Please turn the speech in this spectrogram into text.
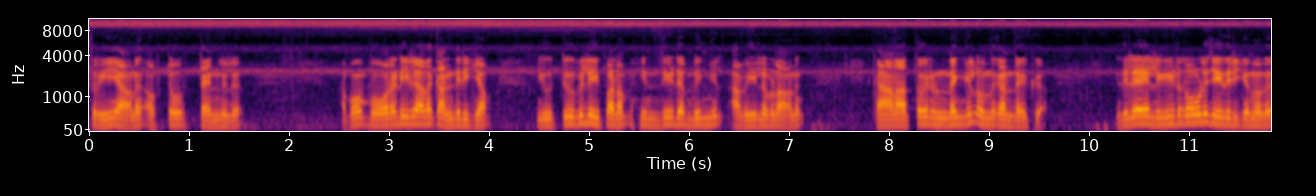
three ആണ് അപ് ടു ടെന്നിൽ അപ്പോൾ ബോറടിയില്ലാതെ കണ്ടിരിക്കാം. യൂട്യൂബിൽ ഈ പടം ഹിന്ദി ഡബിങ്ങിൽ അവൈലബിൾ ആണ്. കാണാത്തവരുണ്ടെങ്കിൽ ഒന്ന് കണ്ടേക്കുക. ഇതിലെ ലീഡ് റോൾ ചെയ്തിരിക്കുന്നത്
